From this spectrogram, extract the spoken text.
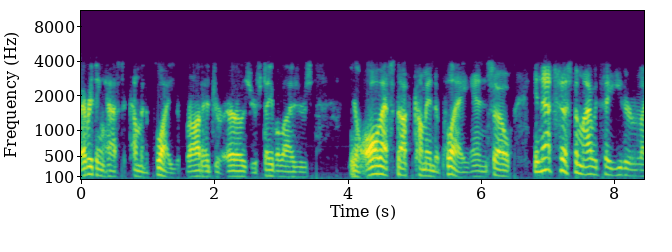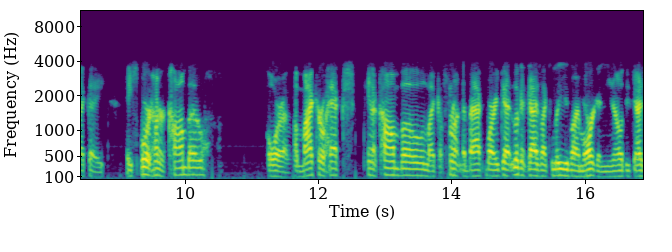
Everything has to come into play. Your broadheads, your arrows, your stabilizers, you know, all that stuff come into play. And so in that system, I would say either like a a sport hunter combo or a, a micro hex in a combo, like a front and a back bar. You got look at guys like Levi Morgan. You know, these guys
